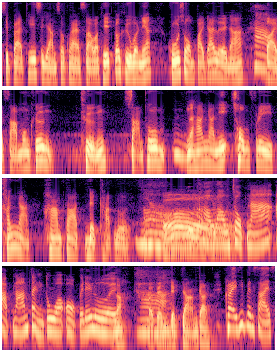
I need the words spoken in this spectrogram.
2018 ที่สยามสแควร์เสาร์อาทิตย์ก็คือวันนี้คุณผู้ชมไปได้เลยนะค่ะบ่ายสามโมงครึ่งถึงสามทุ่มนะฮะงานนี้ชมฟรีทั้งงาน ห้ามพลาดเด็ดขาดเลยเนี่ยเออดูข่าวเราจบนะอาบน้ำแต่งตัวออกไปได้เลยนะค่ะ ไปเป็นเด็กจามกัน ใครที่เป็นสายส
